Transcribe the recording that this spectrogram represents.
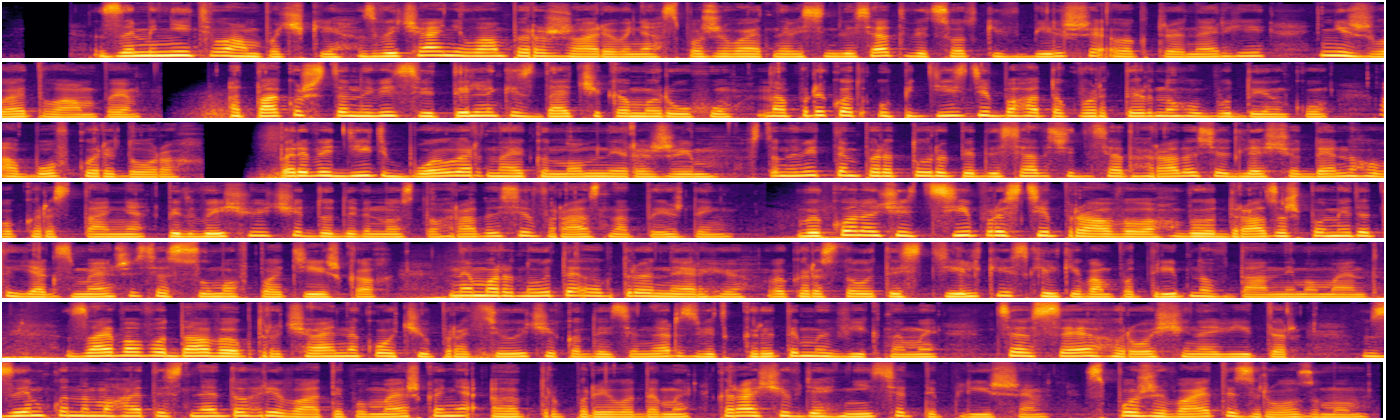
Замініть лампочки. Звичайні лампи розжарювання споживають на 80% більше електроенергії, ніж led лампи. А також встановіть світильники з датчиками руху, наприклад, у під'їзді багатоквартирного будинку або в коридорах. Переведіть бойлер на економний режим. Встановіть температуру 50-60 градусів для щоденного використання, підвищуючи до 90 градусів раз на тиждень. Виконуючи ці прості правила, ви одразу ж помітите, як зменшиться сума в платіжках. Не марнуйте електроенергію, використовуйте стільки, скільки вам потрібно в даний момент. Зайва вода в електрочайнику чи працюючий кондиціонер з відкритими вікнами це все гроші на вітер. Взимку намагайтесь не догрівати помешкання електроприладами. Краще вдягніться тепліше. Споживайте з розумом.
